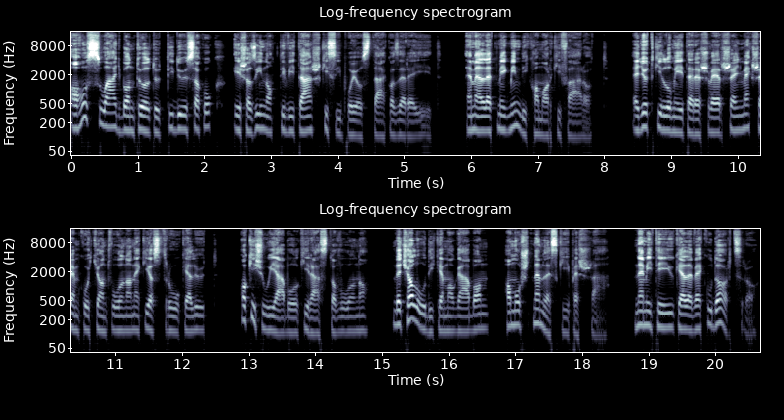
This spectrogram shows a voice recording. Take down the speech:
A hosszú ágyban töltött időszakok és az inaktivitás kiszipolyozták az erejét. Emellett még mindig hamar kifáradt. Egy öt kilométeres verseny meg sem kottyant volna neki a sztrók előtt, a kis ujjából kirázta volna, de csalódik-e magában, ha most nem lesz képes rá? Nem ítéljük eleve kudarcra?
